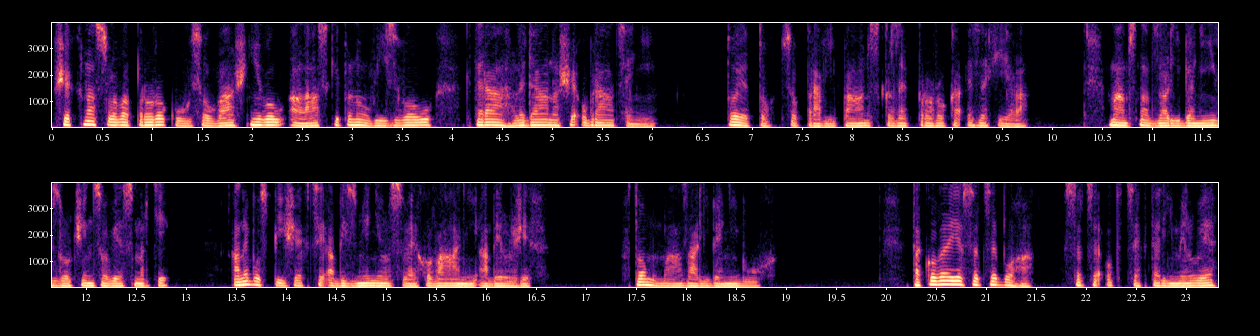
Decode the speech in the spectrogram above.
Všechna slova proroků jsou vášnivou a láskyplnou výzvou, která hledá naše obrácení. To je to, co praví pán skrze proroka Ezechiela. Mám snad zalíbení v zločincově smrti? A nebo spíše chci, aby změnil své chování a byl živ? V tom má zalíbení Bůh. Takové je srdce Boha, srdce Otce, který miluje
